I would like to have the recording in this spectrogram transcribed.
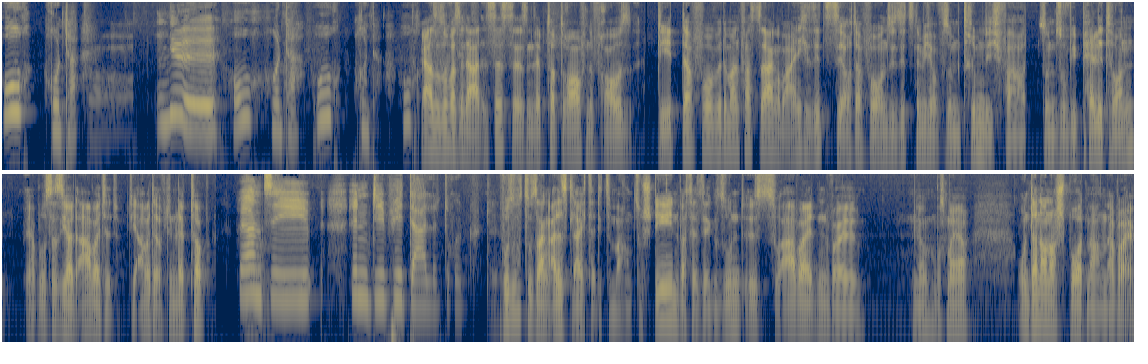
hoch, runter. Nö. Hoch, runter, hoch, runter, hoch. Ja, also sowas in der Art ist das. Da ist ein Laptop drauf, eine Frau steht davor, würde man fast sagen, aber eigentlich sitzt sie auch davor und sie sitzt nämlich auf so einem Trimmlichtfahrrad, so, so wie Peloton. Ja, bloß, dass sie halt arbeitet. Die arbeitet auf dem Laptop, Während sie in die Pedale drückt. versucht sozusagen alles gleichzeitig zu machen. Zu stehen, was ja sehr gesund ist, zu arbeiten, weil, ja, muss man ja. Und dann auch noch Sport machen dabei.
